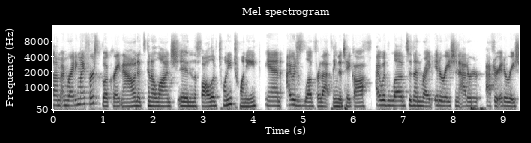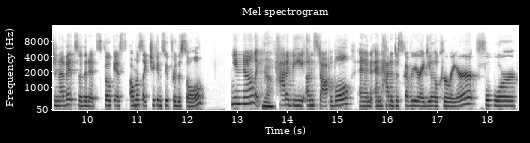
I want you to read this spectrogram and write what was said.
um, I'm writing my first book right now, and it's going to launch in the fall of 2020. And I would just love for that thing to take off. I would love to then write iteration after, after iteration of it so that it's focused almost like chicken soup for the soul you know like yeah. how to be unstoppable and and how to discover your ideal career for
